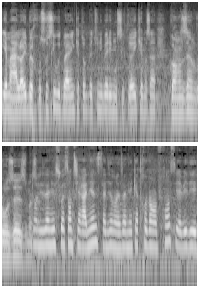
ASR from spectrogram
یه محلهایی به خصوصی بود برای اینکه تو بتونی بری موسیقی هایی که مثلا گانزن روزز Dans مثلا les années 60 iraniennes, c'est-à-dire dans les années 80 en France, il y avait des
